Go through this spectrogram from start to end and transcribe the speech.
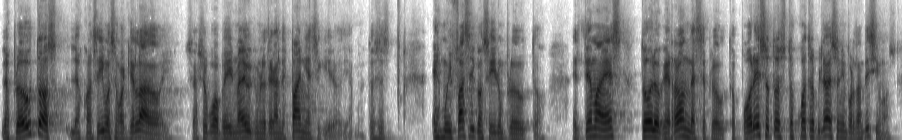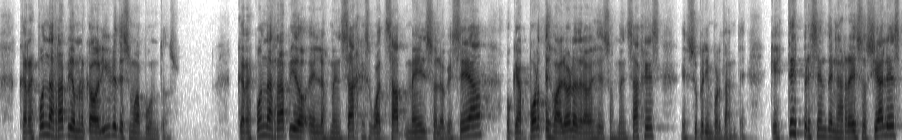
los productos los conseguimos en cualquier lado hoy. O sea, yo puedo pedirme algo y que me lo traigan de España si quiero, digamos. Entonces, es muy fácil conseguir un producto. El tema es todo lo que ronda ese producto. Por eso todos estos cuatro pilares son importantísimos. Que respondas rápido a Mercado Libre te suma puntos que respondas rápido en los mensajes, WhatsApp, mails o lo que sea, o que aportes valor a través de esos mensajes, es súper importante. Que estés presente en las redes sociales,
